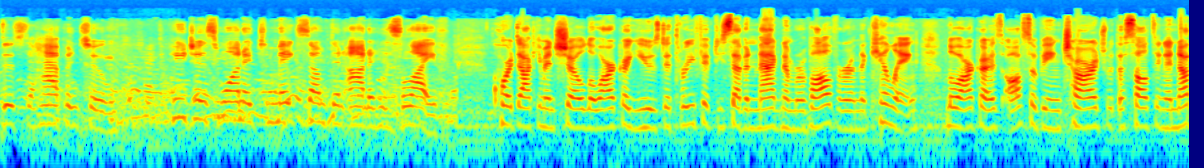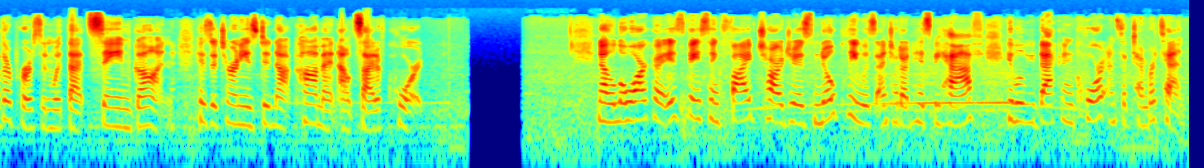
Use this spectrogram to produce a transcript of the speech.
this to happen to. He just wanted to make something out of his life. Court documents show Loarca used a 357 Magnum revolver in the killing. Loarca is also being charged with assaulting another person with that same gun. His attorneys did not comment outside of court. Now, Loarca is facing five charges. No plea was entered on his behalf. He will be back in court on September 10th.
